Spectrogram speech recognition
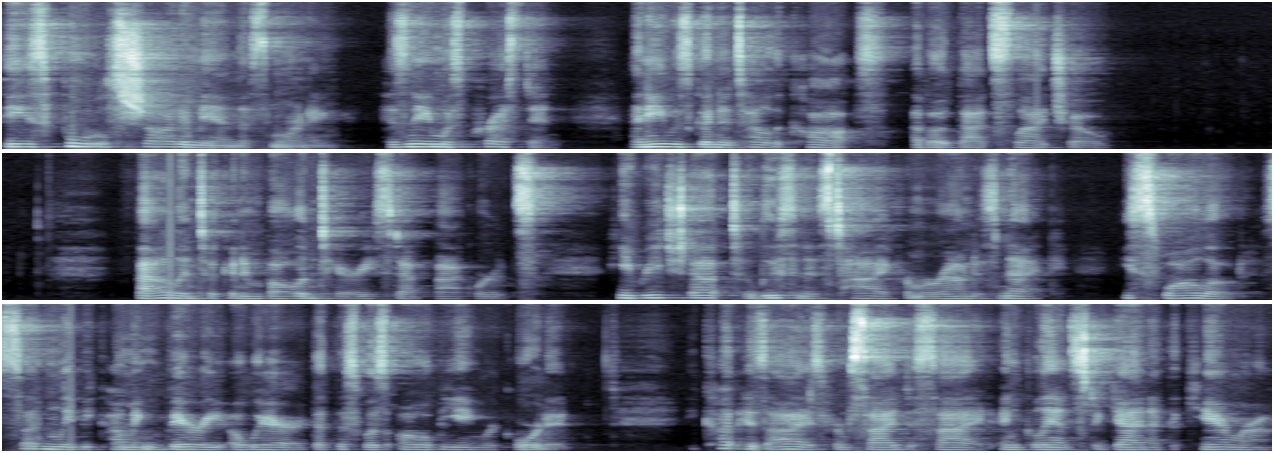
These fools shot a man this morning. His name was Preston, and he was going to tell the cops about that slideshow. Fallon took an involuntary step backwards. He reached up to loosen his tie from around his neck. He swallowed, suddenly becoming very aware that this was all being recorded. He cut his eyes from side to side and glanced again at the camera,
